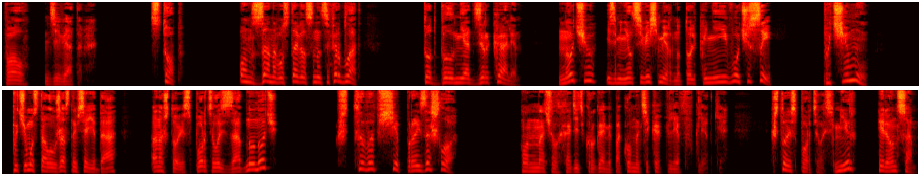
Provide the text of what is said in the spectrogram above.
Пол девятого. Стоп! Он заново уставился на циферблат. Тот был не отзеркален. Ночью изменился весь мир, но только не его часы. Почему? Почему стала ужасной вся еда? Она что, испортилась за одну ночь? Что вообще произошло? Он начал ходить кругами по комнате, как лев в клетке. Что испортилось, мир или он сам?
